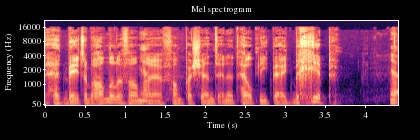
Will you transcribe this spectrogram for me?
het beter behandelen van, ja. van patiënten. En het helpt niet bij het begrip. Ja.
